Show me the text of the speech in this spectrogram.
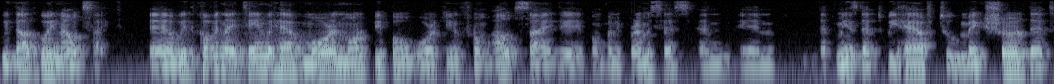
without going outside. Uh, with COVID 19, we have more and more people working from outside the company premises, and, and that means that we have to make sure that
